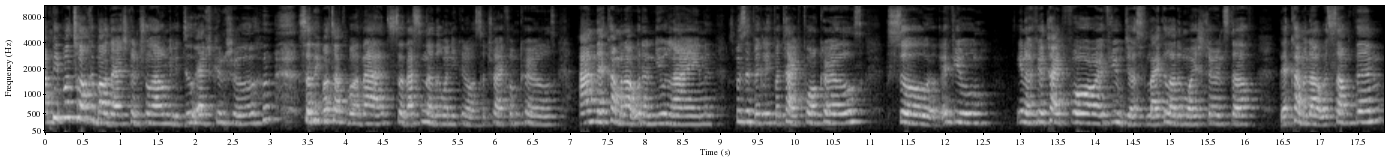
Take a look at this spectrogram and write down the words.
And people talk about the edge control, I don't really do edge control. so people talk about that. So that's another one you can also try from Curls. And they're coming out with a new line specifically for type 4 curls. So if you, you know, if you're type 4, if you just like a lot of moisture and stuff, they're coming out with something.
